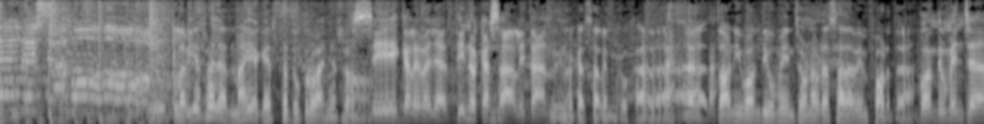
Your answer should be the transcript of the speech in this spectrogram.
del desamor. L'havies ballat mai, aquesta, tu, Cruanyes, o no? Sí que l'he ballat. Tino Casal, i tant. Sí, no, Casal embrujada. Uh, Toni, bon diumenge, una abraçada ben forta. Bon diumenge.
